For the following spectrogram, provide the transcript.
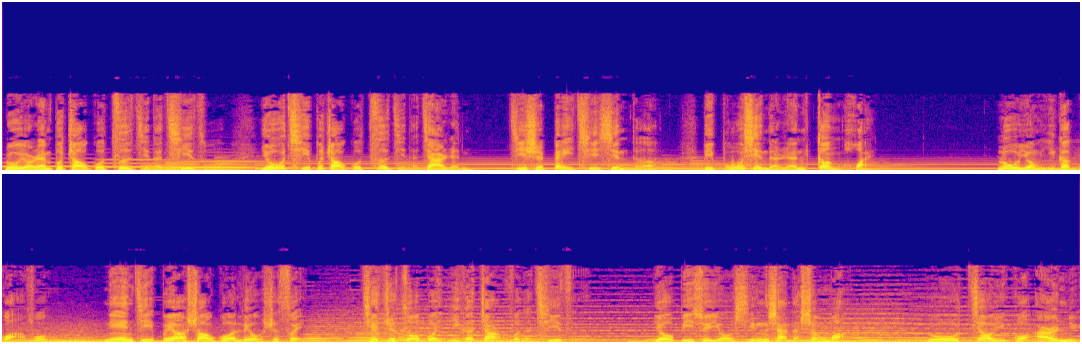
若有人不照顾自己的妻族，尤其不照顾自己的家人，即是背弃信德，比不信的人更坏。录用一个寡妇，年纪不要少过六十岁，且只做过一个丈夫的妻子，又必须有行善的声望，如教育过儿女，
